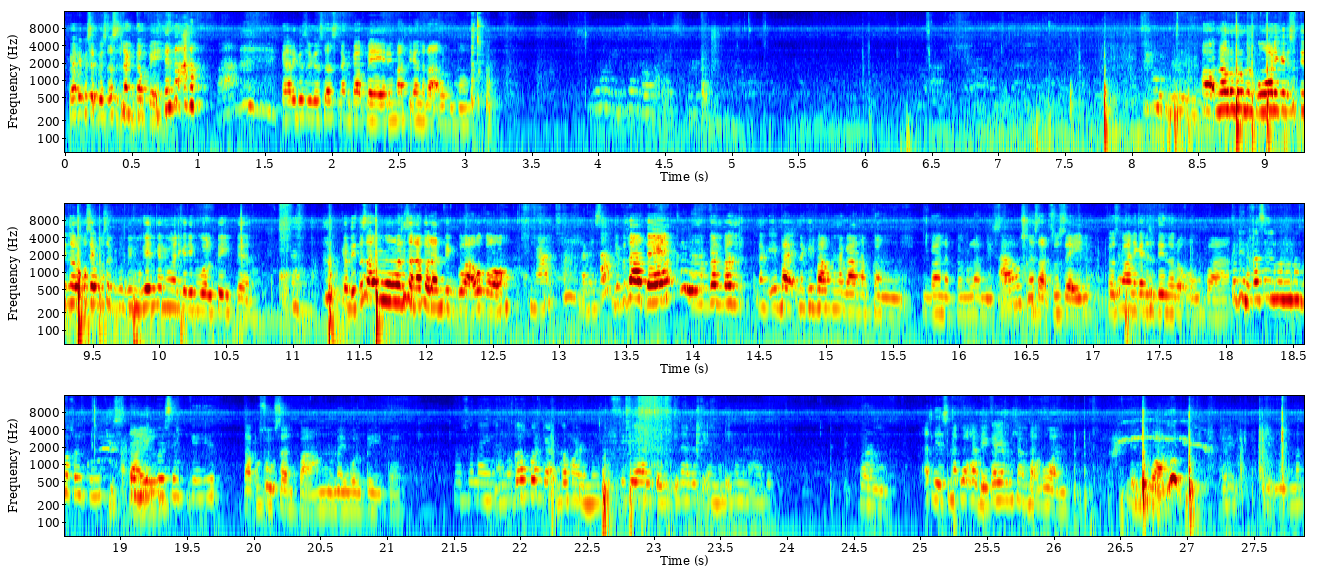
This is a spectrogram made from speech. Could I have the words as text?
Kaya ko sa ng kape. Kaya ko sa ng kape. Ini mati ka na raog mo. Ah, naroon ko nga sa tinuro ko sa bibigyan ng mga wallpaper. Kaya dito sa umuwan sa napalang bigwa ko. Di ba dati? Nag-iba nag-iba ako naghanap ng naghanap ng lamis. Nasa to sale. Tapos nga sa tinuro ko pa. Makasal mo naman bakal ko. Style. 100% gayot. Tapos susan pa ang may wallpaper. Nasa na yun. Ano ka gamar mo? Sige, alto. Inabot yan. Hindi mo naabot. Parang at least di kaya mo siyang baguhan. Man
